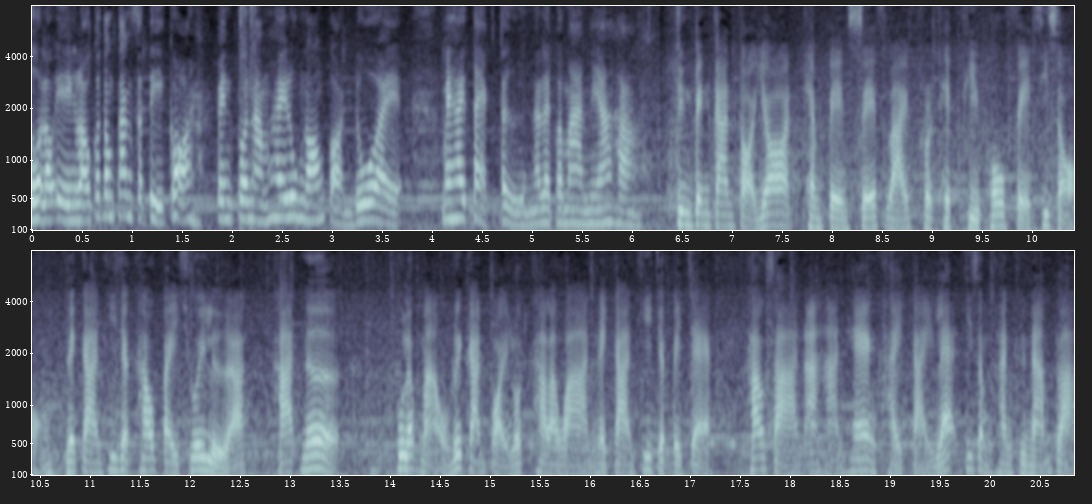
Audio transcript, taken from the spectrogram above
ตัวเราเองเราก็ต้องตั้งสติก่อน เป็นตัวนำให้ลูกน้องก่อนด้วย ไม่ให้แตกตื่นอะไรประมาณนี้ค่ะ จึงเป็นการต่อยอดแคมเปญ Save Life Protect People เฟสที่ 2 ในการที่จะเข้าไปช่วยเหลือพาร์ทเนอร์ผู้รับเหมาด้วยการปล่อยรถคาราวานในการที่จะไปแจกข้าวสารอาหารแห้งไข่ไก่ และที่สำคัญคือน้ำเปล่า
